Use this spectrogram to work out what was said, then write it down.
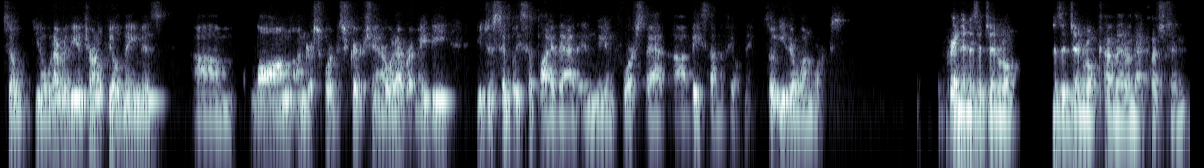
So, you know, whatever the internal field name is, um, long underscore description or whatever it may be, you just simply supply that and we enforce that, uh, based on the field name. So either one works. Great. And then as a general, as a general comment on that question,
